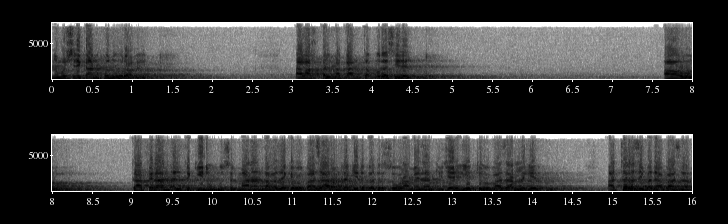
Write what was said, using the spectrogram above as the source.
نو مشرکان خو نور راغلي هغه خپل مقام ته اورسیدل او کافران التکینو مسلمانان دغه ځکه په بازارم لګید بدر صغرا میدان کې جاهلیت کې په بازار لګید اترځه بدا بازار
